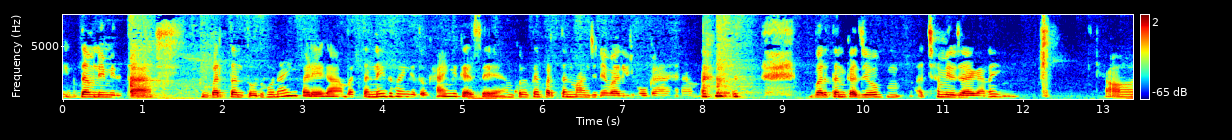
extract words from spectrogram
एकदम नहीं मिलता। है बर्तन तो धोना ही पड़ेगा, बर्तन नहीं धोएँगे तो खाएँगे कैसे? हमको लगता है बर्तन मांझने वाली हो गए हैं हम। बर्तन का जो अच्छा मिल जाएगा, नहीं? क्या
